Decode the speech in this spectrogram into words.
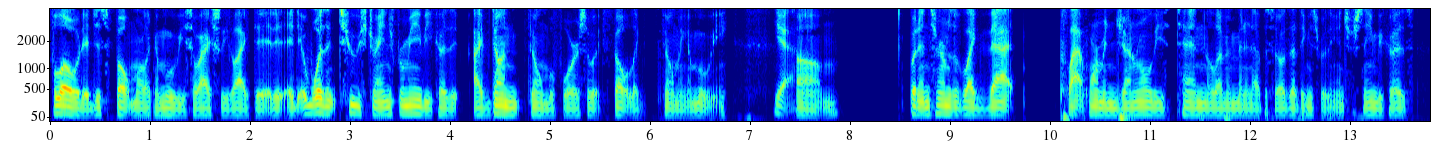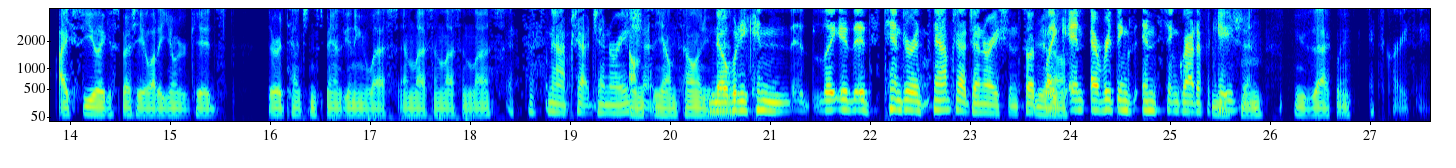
flowed, it just felt more like a movie. So I actually liked it. It it, it wasn't too strange for me because it, I've done film before, so it felt like filming a movie. Yeah. Um, but in terms of like that platform in general, these 10, 11 minute episodes, I think is really interesting because I see like especially a lot of younger kids, their attention spans getting less and less and less and less. it's the Snapchat generation. I'm, yeah, I'm telling you, man. Nobody can like it, it's Tinder and Snapchat generation, so it's Yeah. like and everything's instant gratification. Mhm, exactly. It's crazy.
